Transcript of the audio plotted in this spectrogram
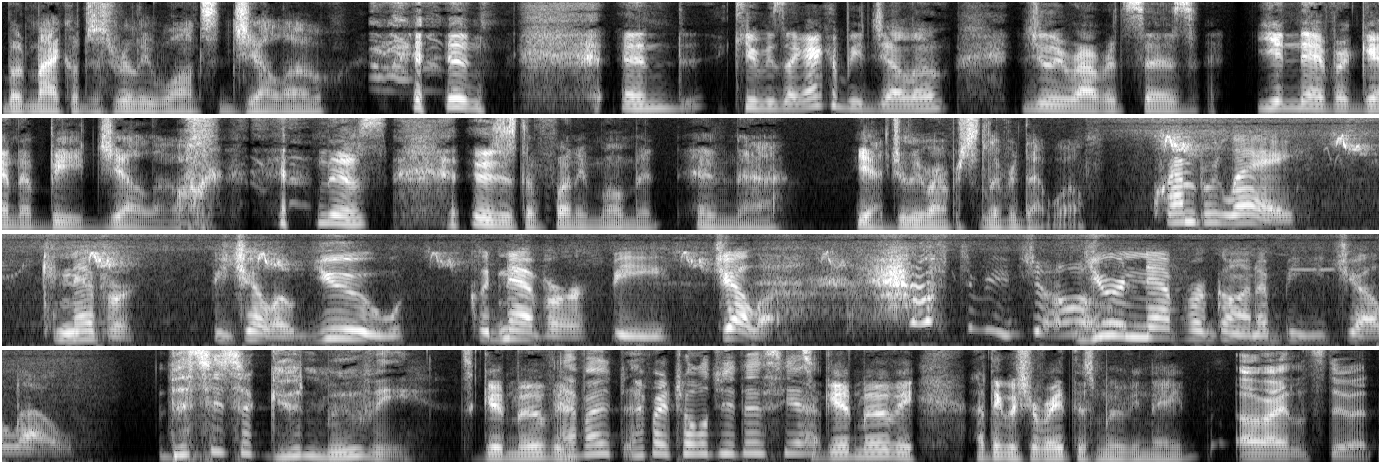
but Michael just really wants jello. and, and Kimmy's like, I could be jello. Julia Roberts says, You're never gonna be jello. and it was it was just a funny moment. And uh, yeah, Julia Roberts delivered that well. Creme brulee can never be jello. You could never be jello. Have to be jello. You're never gonna be jello. This is a good movie. It's a good movie. Have I have I told you this yet? It's a good movie. I think we should rate this movie, Nate. All right, let's do it.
